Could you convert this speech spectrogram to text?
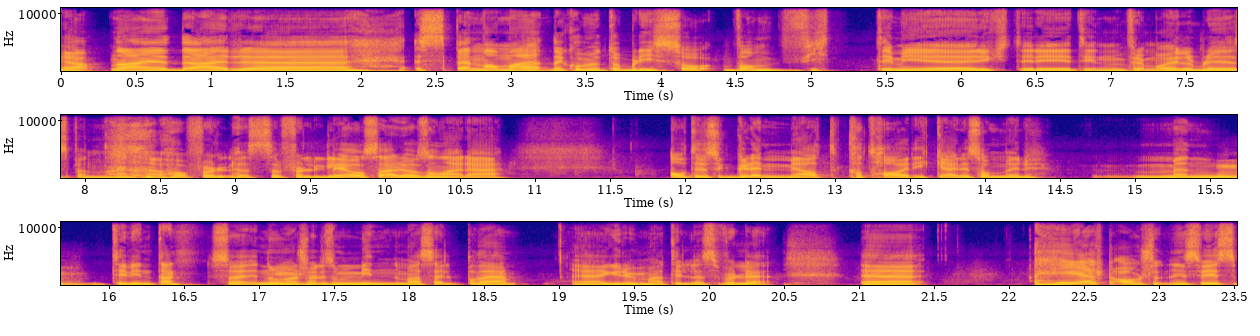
Ja, nei, det er uh, spennende. Det kommer jo til å bli så vanvittig mye rykter i tiden fremover. Det blir spennende å følge, selvfølgelig. Og så er det jo sånn her eh, Av og til så glemmer jeg at Qatar ikke er i sommer, men til vinteren. Så noen ganger så liksom minner meg selv på det. Jeg gruer meg til det, selvfølgelig. Eh, helt avslutningsvis,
